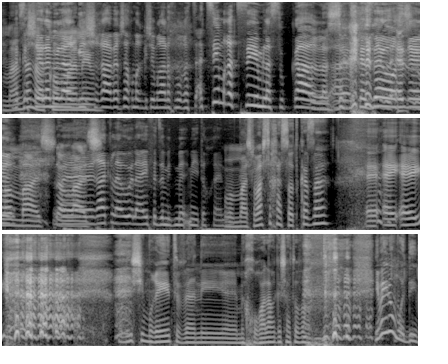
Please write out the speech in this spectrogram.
מה זה נרקומנים? וקשה לנו להרגיש רע, ואיך שאנחנו מרגישים רע, אנחנו רצ... עצים רצים לסוכר, לסוכר, כזה או אחר. איזה ממש, ממש. ורק לה... להעיף את זה מתוכנו. ממש, ממש צריך לעשות כזה. אה, איי, איי. אני שמרית ואני uh, מכורה להרגשה טובה. אם היינו מודים,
